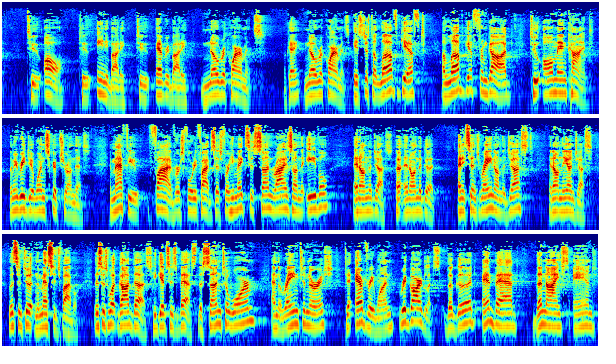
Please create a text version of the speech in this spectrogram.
to all, to anybody, to everybody, no requirements. Okay? No requirements. It's just a love gift, a love gift from God to all mankind. Let me read you one scripture on this. In Matthew 5, verse 45, it says, For he makes his sun rise on the evil and on the just, uh, and on the good. And he sends rain on the just and on the unjust. Listen to it in the Message Bible. This is what God does. He gives his best the sun to warm and the rain to nourish to everyone, regardless the good and bad, the nice and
